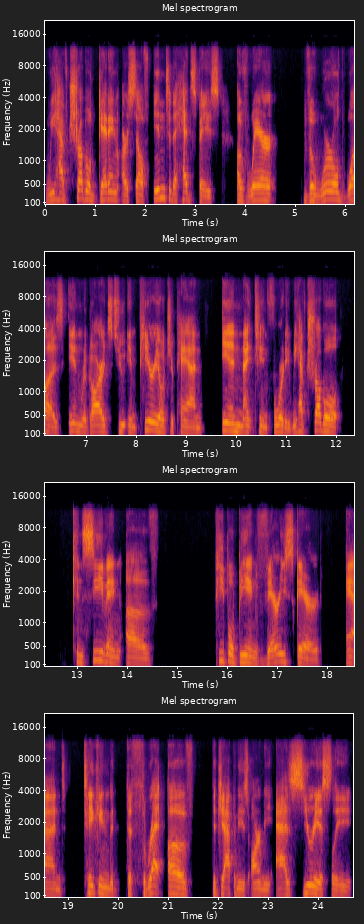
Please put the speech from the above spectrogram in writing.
we have trouble getting ourselves into the headspace of where the world was in regards to imperial Japan in 1940. We have trouble conceiving of people being very scared and taking the, the threat of the Japanese army as seriously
